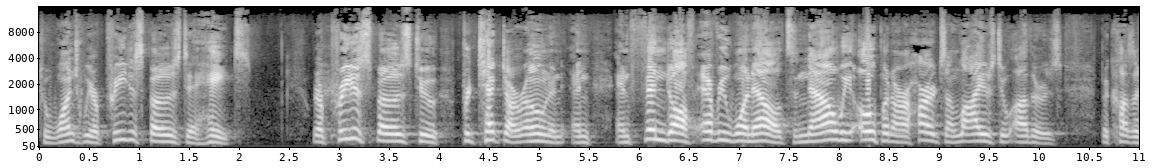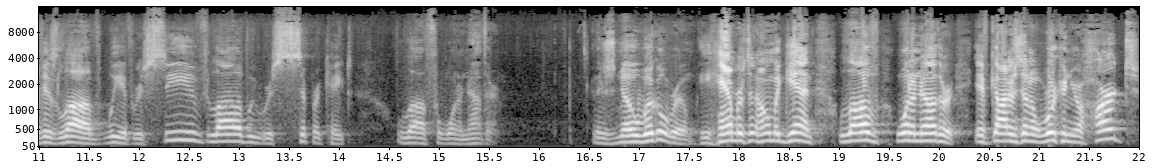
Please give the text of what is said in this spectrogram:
to ones we are predisposed to hate. We are predisposed to protect our own and, and, and fend off everyone else. And now we open our hearts and lives to others because of His love. We have received love, we reciprocate love for one another. There's no wiggle room. He hammers it home again. Love one another. If God has done a work in your heart,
